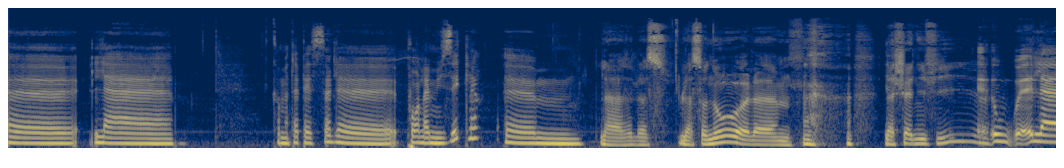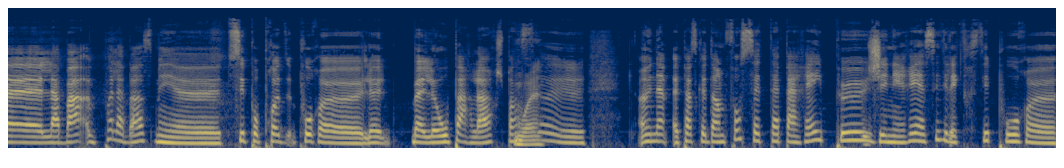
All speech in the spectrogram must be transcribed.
euh, la comment t'appelles ça le pour la musique là? Euh, La, la, la sono, la, la chaîne IFI. euh, la, la base, pas la base, mais euh, tu sais pour pour euh, le ben, le haut-parleur, je pense. Ouais. là, un, parce que dans le fond, cet appareil peut générer assez d'électricité pour euh,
